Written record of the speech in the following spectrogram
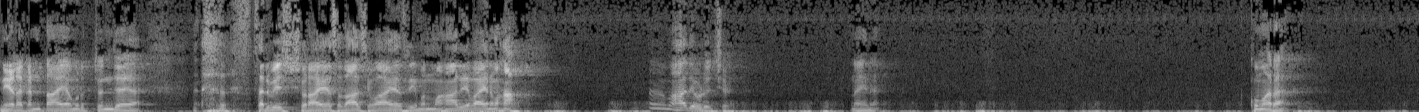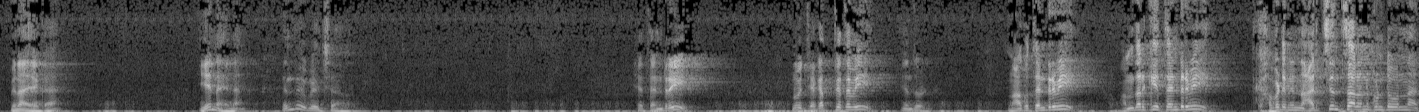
నీలకంఠాయ మృత్యుంజయ సర్వేశ్వరాయ సదాశివాయ శ్రీమన్ మహాదేవాయ నమ మహాదేవుడు వచ్చాడు. నాయన కుమార? వినాయక? ఏ నాయన? ఎందుకు పిలిచావు? ఏ తండ్రి నువ్వు జగత్పితవి. ఎందుడు నాకు తండ్రివి అందరికీ తండ్రివి. కాబట్టి నిన్ను అర్చించాలనుకుంటూ ఉన్నా.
